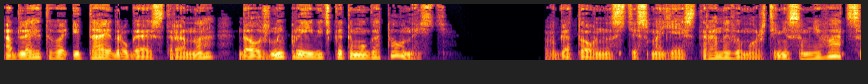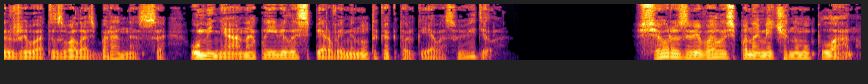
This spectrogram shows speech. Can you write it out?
а для этого и та, и другая сторона должны проявить к этому готовность. «В готовности с моей стороны вы можете не сомневаться», — живо отозвалась баронесса. «У меня она появилась с первой минуты, как только я вас увидела». Все развивалось по намеченному плану.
